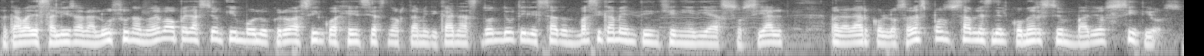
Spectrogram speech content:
Acaba de salir a la luz una nueva operación que involucró a cinco agencias norteamericanas donde utilizaron básicamente ingeniería social para dar con los responsables del comercio en varios sitios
